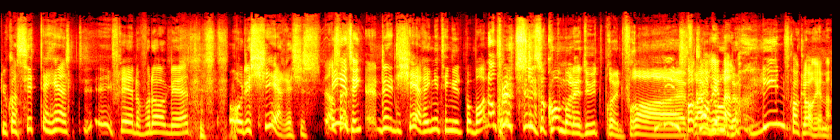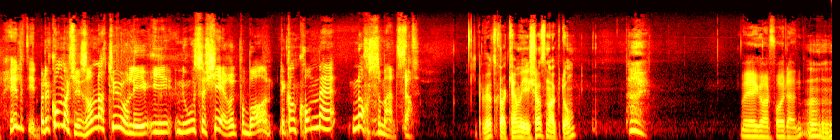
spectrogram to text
du kan sitte helt i fred og fordagelighet, og det skjer ikke altså, Ingenting. Det, det skjer ingenting ute på banen, og plutselig så kommer det et utbrudd fra, Lyn fra fra klar himmel. Lyn fra klar himmel. Hele tiden. Og det kommer ikke sånn naturlig i noe som skjer ute på banen. Det kan komme når som helst. Ja. Vet du hva, hvem vi ikke har snakket om? Vegard Foyden.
